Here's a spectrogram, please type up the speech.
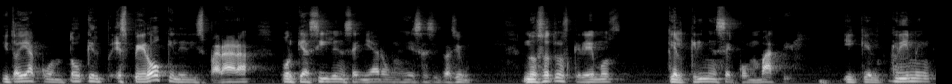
Y todavía contó que él esperó que le disparara porque así le enseñaron en esa situación. Nosotros creemos que el crimen se combate y que el crimen,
